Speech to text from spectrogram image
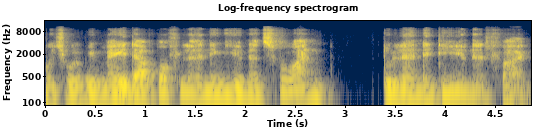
which will be made up of learning units one to learning unit five.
